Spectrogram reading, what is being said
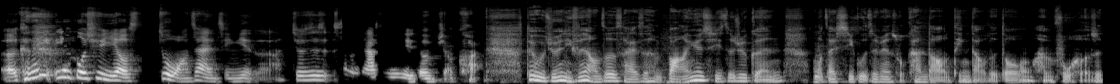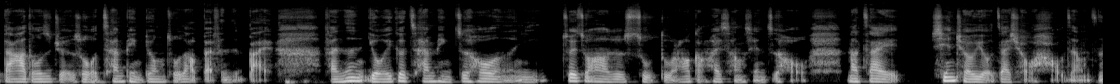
呃可能因为过去也有。做网站的经验了啦，就是上架速度也都比较快。对，我觉得你分享这个才是很棒，因为其实这就跟我在西谷这边所看到、听到的都很符合，就大家都是觉得说产品不用做到百分之百，反正有一个产品之后呢，你最重要的就是速度，然后赶快上线之后，那再先求有再求好这样子，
